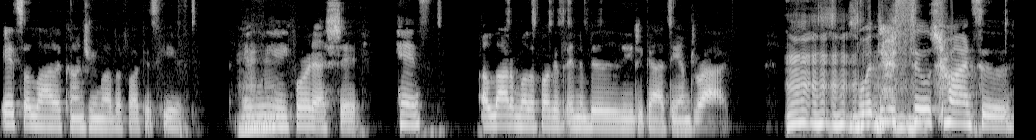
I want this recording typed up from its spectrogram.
It's a lot of country motherfuckers here. And mm-hmm. we ain't for that shit. Hence, a lot of motherfuckers' inability to goddamn drive. But they're still trying to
